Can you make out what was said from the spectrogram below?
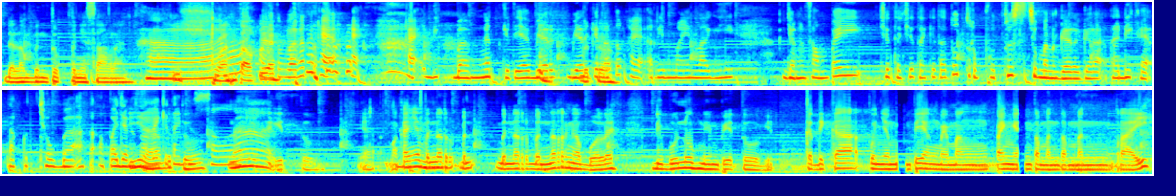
dalam bentuk penyesalan. Hah, Ih, mantap ya. Mantap banget kayak kayak kayak deep banget gitu ya biar biar Betul. kita tuh kayak remind lagi jangan sampai cita-cita kita tuh terputus cuman gara-gara tadi kayak takut coba atau apa jangan Iya sampai kita betul. nyesel. Nah itu ya makanya bener ben- bener-bener nggak boleh dibunuh mimpi itu gitu. Ketika punya mimpi yang memang pengen teman-teman raih,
